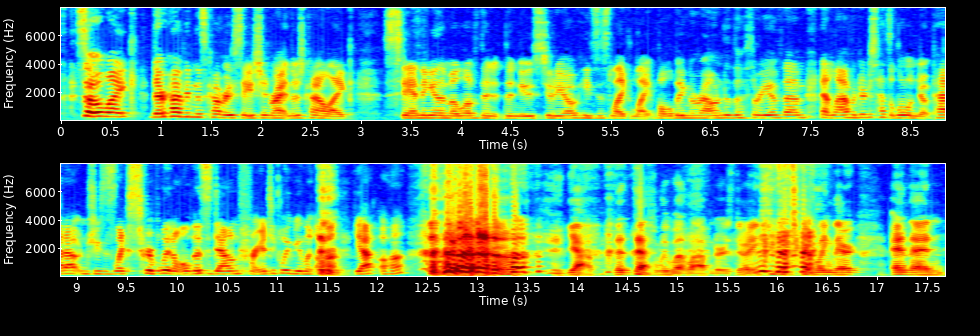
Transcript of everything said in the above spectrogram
so like they're having this conversation, right? And there's kind of like standing in the middle of the the news studio. He's just like light bulbing around the three of them, and Lavender just has a little notepad out, and she's just like scribbling all this down frantically, being like, "Uh huh, yeah, uh huh." yeah, that's definitely what Lavender is doing. She's just scribbling there, and then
